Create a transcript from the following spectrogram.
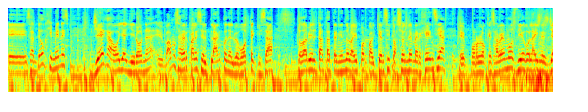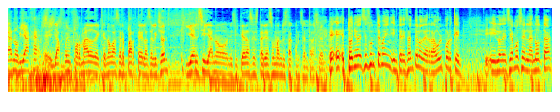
eh, Santiago Jiménez llega hoy a Girona. eh, vamos a ver cuál es el plan con el Bebote. Quizá todavía el Tata teniéndolo ahí por cualquier situación de emergencia. Eh, por lo que sabemos, Diego Laines ya no viaja, eh, ya fue informado de que no va a ser parte de la selección y él sí ya no ni siquiera se estaría sumando a esta concentración. Toño, ese es un tema in- interesante lo de Raúl porque, y, y lo decíamos en la nota,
